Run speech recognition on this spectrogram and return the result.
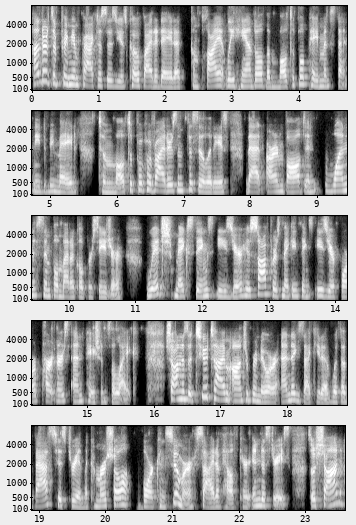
Hundreds of premium practices use CoFi today to compliantly handle the multiple payments that need to be made to multiple providers and facilities that are involved in one simple medical procedure, which makes things easier. His software is making things easier for partners and patients alike. Sean is a two time entrepreneur and executive with a vast history in the commercial or consumer side of healthcare industries. So, Sean,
